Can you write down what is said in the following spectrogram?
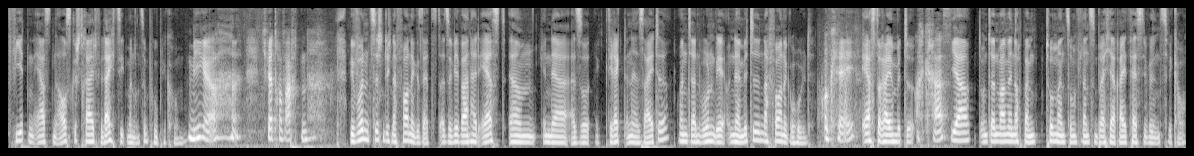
4.1. ausgestrahlt, vielleicht sieht man uns im Publikum. Mega, ich werde drauf achten. Wir wurden zwischendurch nach vorne gesetzt, also wir waren halt erst ähm, in der, also direkt an der Seite und dann wurden wir in der Mitte nach vorne geholt. Okay. Erste Reihe Mitte. Ach krass. Ja, und dann waren wir noch beim Tonmann zum Pflanzenbrecherei Festival in Zwickau.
